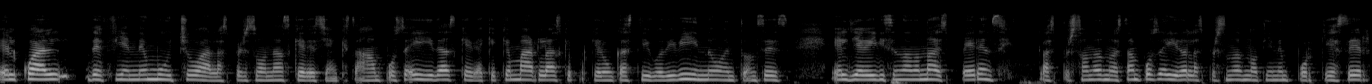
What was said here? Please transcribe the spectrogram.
el cual defiende mucho a las personas que decían que estaban poseídas, que había que quemarlas, que porque era un castigo divino. Entonces él llega y dice, no, no, no, espérense, las personas no están poseídas, las personas no tienen por qué ser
